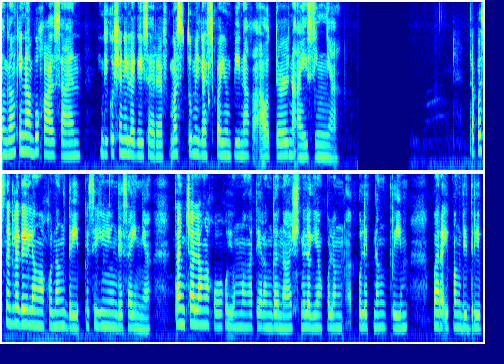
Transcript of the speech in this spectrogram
Hanggang kinabukasan, hindi ko siya nilagay sa ref. Mas tumigas pa yung pinaka-outer na icing niya. Tapos naglagay lang ako ng drip kasi yun yung design niya. Tansya lang ako yung mga tirang ganache. Nilagyan ko lang uh, ulit ng cream para ipang drip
